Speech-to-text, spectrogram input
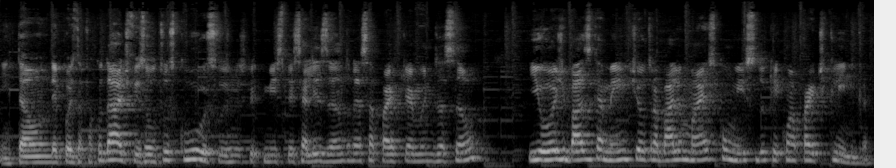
Então, depois da faculdade, fiz outros cursos, me especializando nessa parte de harmonização e hoje, basicamente, eu trabalho mais com isso do que com a parte clínica.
